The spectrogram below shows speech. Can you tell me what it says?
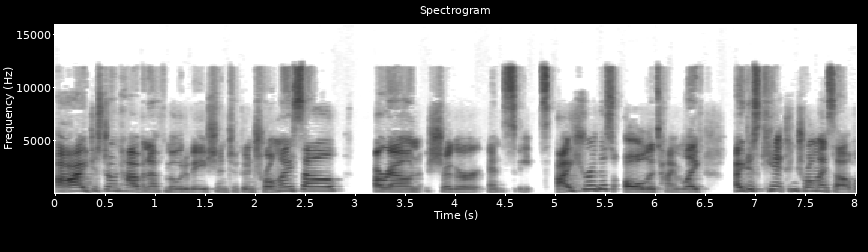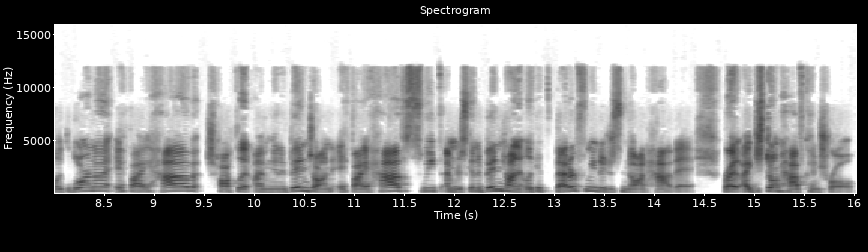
I just don't have enough motivation to control myself around sugar and sweets. I hear this all the time. Like, I just can't control myself. Like, Lorna, if I have chocolate, I'm going to binge on. If I have sweets, I'm just going to binge on it. Like, it's better for me to just not have it, right? I just don't have control.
